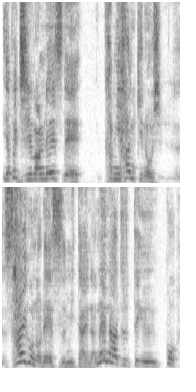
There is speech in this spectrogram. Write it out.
やっぱり G1 レースで上半期の最後のレースみたいなねなるっていうこう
